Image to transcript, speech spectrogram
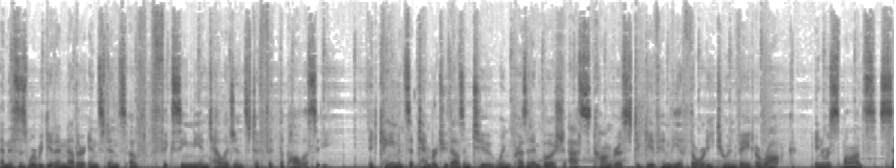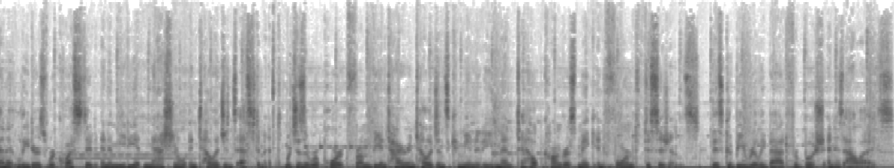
And this is where we get another instance of fixing the intelligence to fit the policy. It came in September 2002 when President Bush asked Congress to give him the authority to invade Iraq. In response, Senate leaders requested an immediate national intelligence estimate, which is a report from the entire intelligence community meant to help Congress make informed decisions. This could be really bad for Bush and his allies.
